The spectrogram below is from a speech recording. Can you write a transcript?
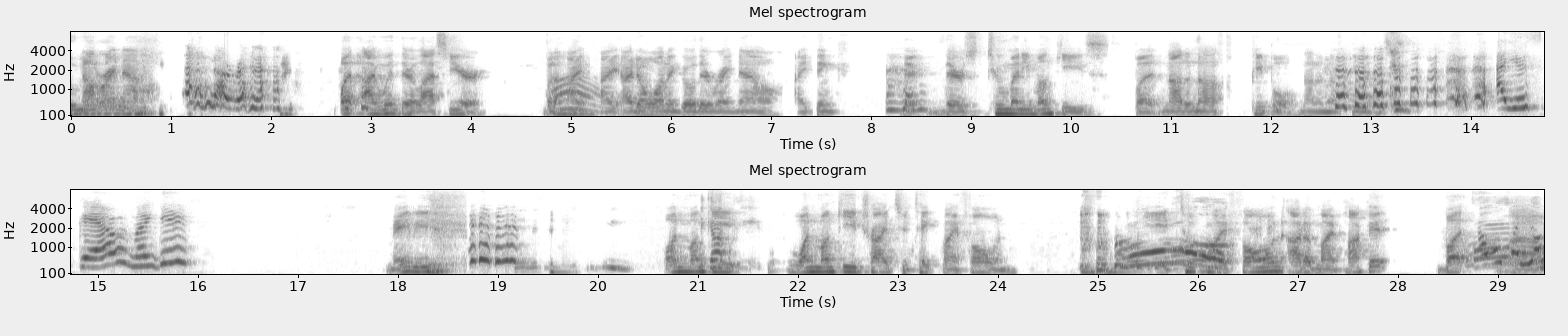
will Not right now, Not right now. but I went there last year. But Ah. I, I, I don't want to go there right now. I think there, there's too many monkeys, but not enough people, not enough humans. Are you scared, monkey? Maybe one monkey, one monkey tried to take my phone. He Oh. took my phone out of my pocket, but Oh, uh, your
